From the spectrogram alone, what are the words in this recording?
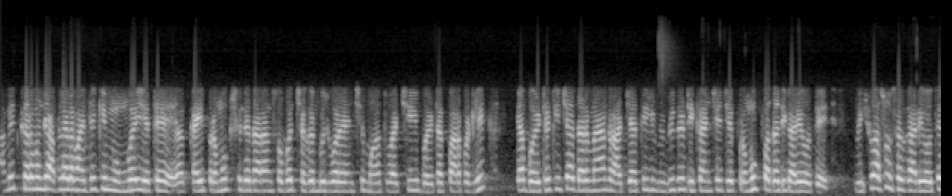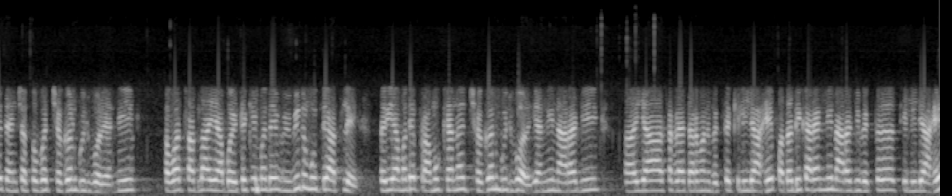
अमित खर म्हणजे आपल्याला माहिती आहे की मुंबई येथे काही प्रमुख शिलेदारांसोबत छगन भुजबळ यांची महत्वाची बैठक पार पडली. या बैठकीच्या दरम्यान राज्यातील विविध ठिकाणचे जे प्रमुख पदाधिकारी होते विश्वासू सहकारी होते त्यांच्यासोबत छगन भुजबळ यांनी संवाद साधला. या बैठकीमध्ये विविध मुद्दे असले तरी यामध्ये प्रामुख्यानं छगन भुजबळ यांनी नाराजी या सगळ्या दरम्यान व्यक्त केलेली आहे. पदाधिकाऱ्यांनी नाराजी व्यक्त केलेली आहे.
